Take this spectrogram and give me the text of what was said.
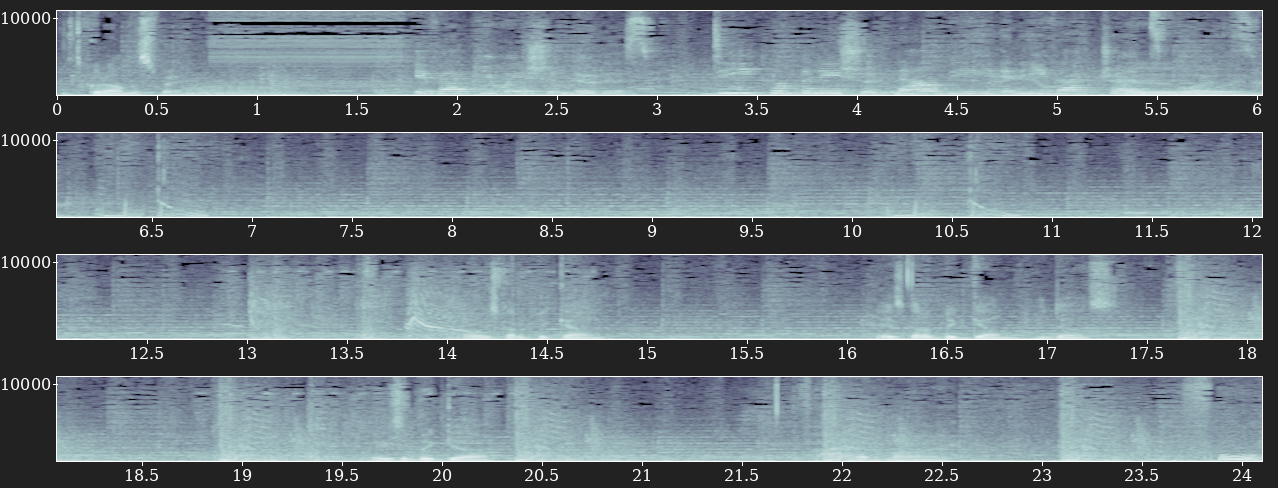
Let's go down this way. Evacuation notice. D Company should now be in evac transports. Oh, he's got a big gun. He's got a big gun, he does. He's a big guy. If I had my... Four.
